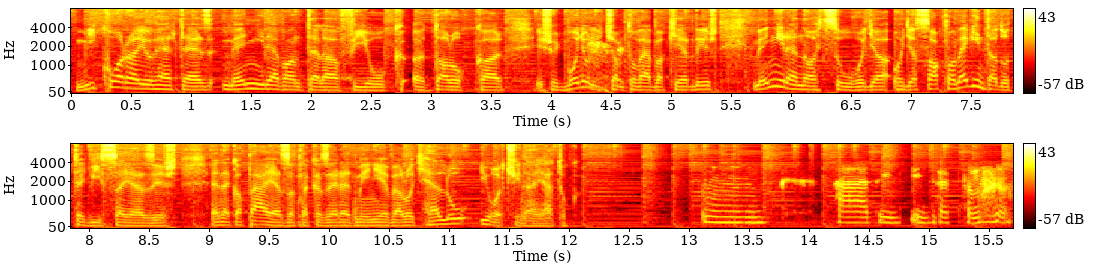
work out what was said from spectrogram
Mikorra jöhet ez, mennyire van tele a fiók dalokkal, és hogy bonyolítsam tovább a kérdést, mennyire nagy szó, hogy a, hogy a szakma megint adott egy visszajelzést ennek a pályázatnak az eredményével, hogy hello, jól csináljátok? Mm, hát így, így rögtön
